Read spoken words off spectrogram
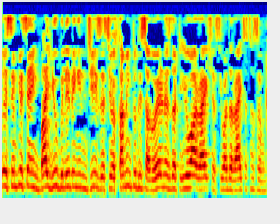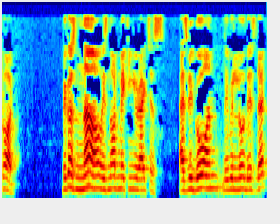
So he's simply saying, by you believing in Jesus, you are coming to this awareness that you are righteous, you are the righteousness of God. Because now he's not making you righteous. As we go on, we will know this that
